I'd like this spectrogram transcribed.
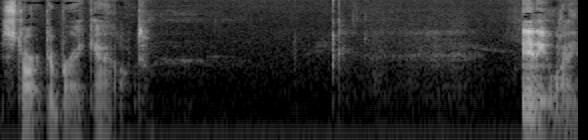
start to break out. Anyway,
